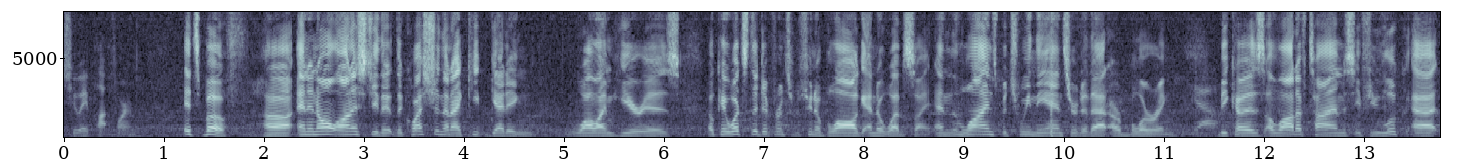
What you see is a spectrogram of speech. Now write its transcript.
to a platform? It's both. Uh, and in all honesty, the, the question that I keep getting while I'm here is okay, what's the difference between a blog and a website? And the lines between the answer to that are blurring. Yeah. Because a lot of times, if you look at,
